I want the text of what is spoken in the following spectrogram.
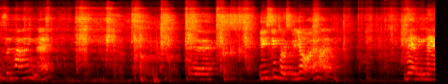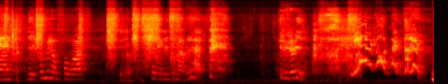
Sen här inne. Eh, jag visste inte vad vi skulle göra här än. Men eh, vi kommer nog få ställa in lite möbler här. Är du gravid? Oh my god, skämtar du?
